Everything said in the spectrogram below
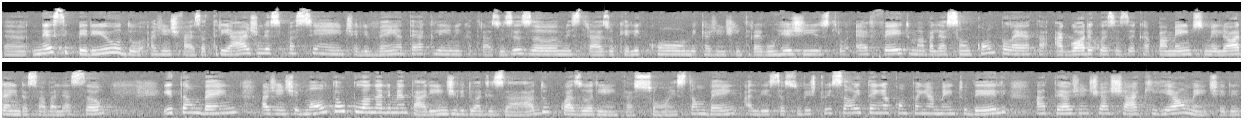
É, nesse período, a gente faz a triagem desse paciente, ele vem até a clínica, traz os exames, traz o que ele come, que a gente entrega um registro, é feita uma avaliação completa, agora com esses equipamentos, melhora ainda essa avaliação. E também a gente monta o plano alimentar individualizado, com as orientações também, a lista de substituição e tem acompanhamento dele até a gente achar que realmente ele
